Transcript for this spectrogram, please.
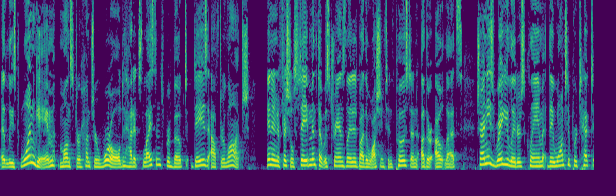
At least one game, Monster Hunter World, had its license revoked days after launch. In an official statement that was translated by the Washington Post and other outlets, Chinese regulators claim they want to protect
